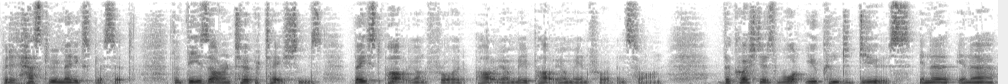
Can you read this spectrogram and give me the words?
but it has to be made explicit that these are interpretations based partly on Freud, partly on me, partly on me and Freud, and so on. The question is what you can deduce in a, in a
